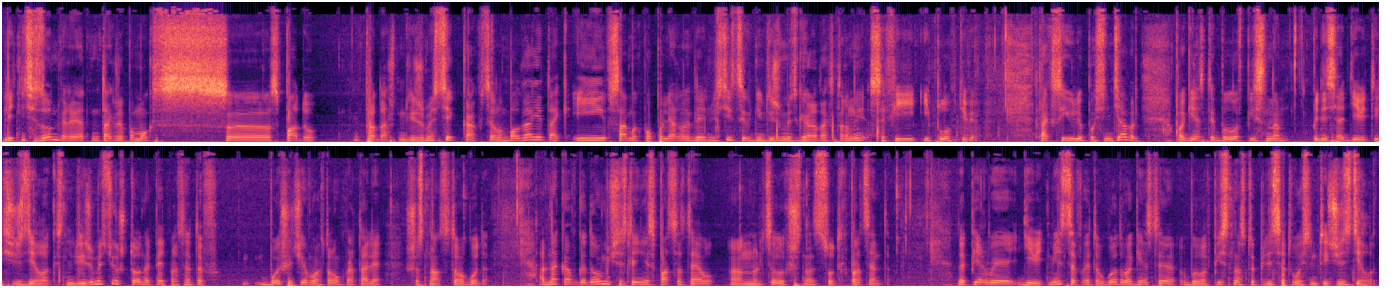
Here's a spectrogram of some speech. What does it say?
Летний сезон, вероятно, также помог с спаду продаж недвижимости как в целом Болгарии, так и в самых популярных для инвестиций в недвижимость городах страны Софии и Пловдиве. Так, с июля по сентябрь в агентстве было вписано 59 тысяч сделок с недвижимостью, что на 5% больше, чем во втором квартале 2016 года. Однако в годовом исчислении спад составил 0,16%. Э, За первые 9 месяцев этого года в агентстве было вписано 158 тысяч сделок,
